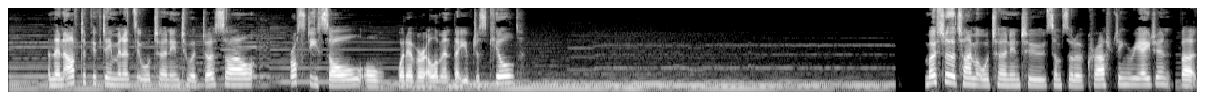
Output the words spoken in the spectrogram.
and then after 15 minutes, it will turn into a docile frosty soul or whatever element that you've just killed. Most of the time, it will turn into some sort of crafting reagent, but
